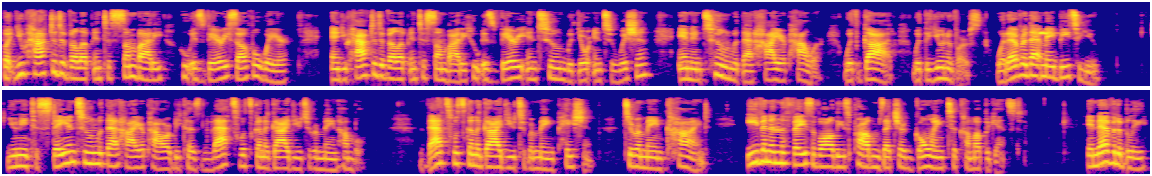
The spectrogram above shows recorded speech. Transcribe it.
But you have to develop into somebody who is very self aware, and you have to develop into somebody who is very in tune with your intuition and in tune with that higher power, with God, with the universe, whatever that may be to you. You need to stay in tune with that higher power because that's what's going to guide you to remain humble. That's what's going to guide you to remain patient, to remain kind, even in the face of all these problems that you're going to come up against. Inevitably,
